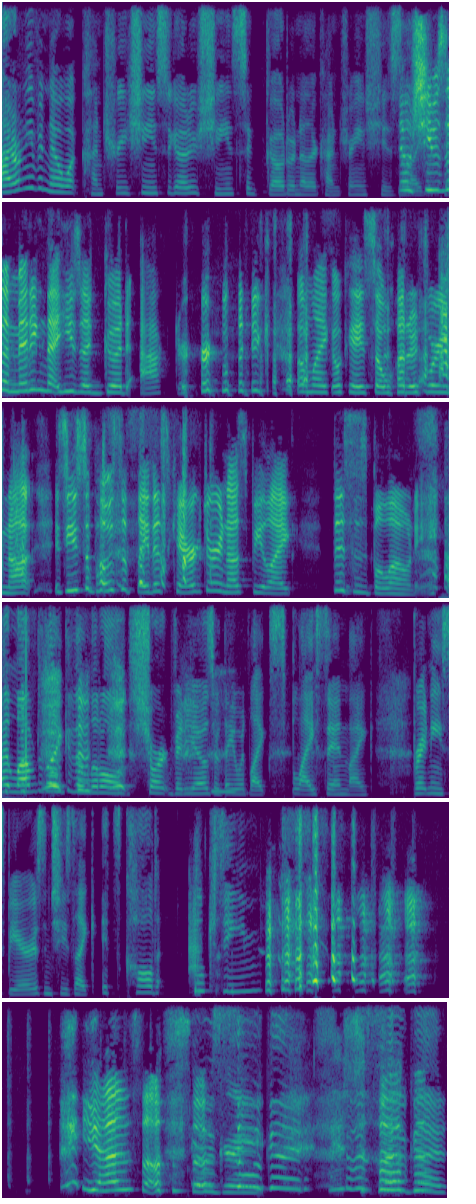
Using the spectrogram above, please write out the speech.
I don't even know what country she needs to go to. She needs to go to another country, and she's no, like, she was admitting that he's a good actor. like, I'm like, okay, so what if we're not? Is he supposed to play this character and us be like, this is baloney? I loved like the little short videos where they would like splice in like Britney Spears, and she's like, "It's called acting." yes, that was so it was great. so good. It was so good.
